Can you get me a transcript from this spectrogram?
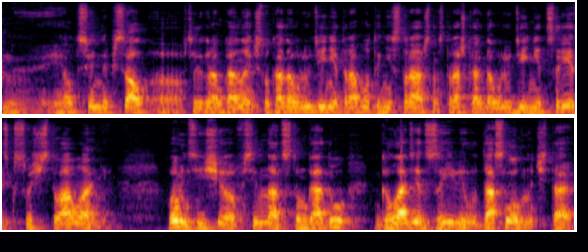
я вот сегодня написал э, в телеграм-канале, что когда у людей нет работы, не страшно. Страшно, когда у людей нет средств к существованию. Помните, еще в семнадцатом году Голодец заявил, дословно читаю,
